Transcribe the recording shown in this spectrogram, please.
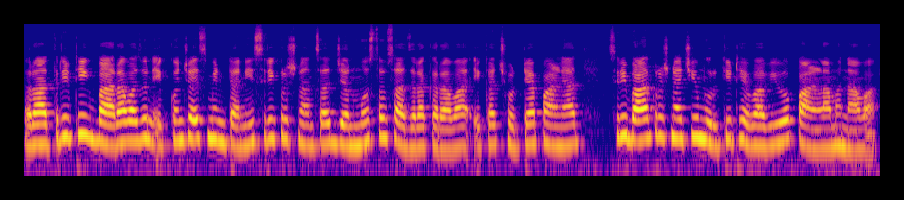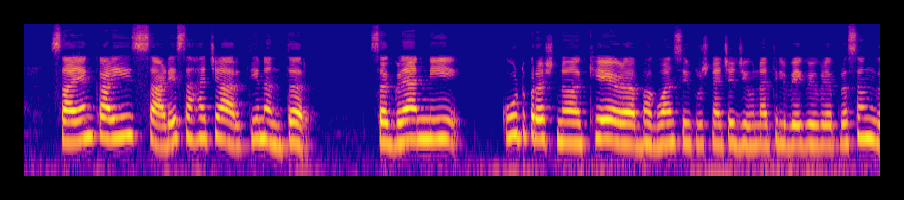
रात्री ठीक बारा वाजून एकोणचाळीस मिनिटांनी श्रीकृष्णांचा जन्मोत्सव साजरा करावा. एका छोट्या पाळण्यात श्री बाळकृष्णाची मूर्ती ठेवावी व पाळणा म्हणावा. सायंकाळी साडेसहाच्या आरतीनंतर सगळ्यांनी कूट प्रश्न खेळ भगवान श्रीकृष्णाच्या जीवनातील वेगवेगळे प्रसंग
